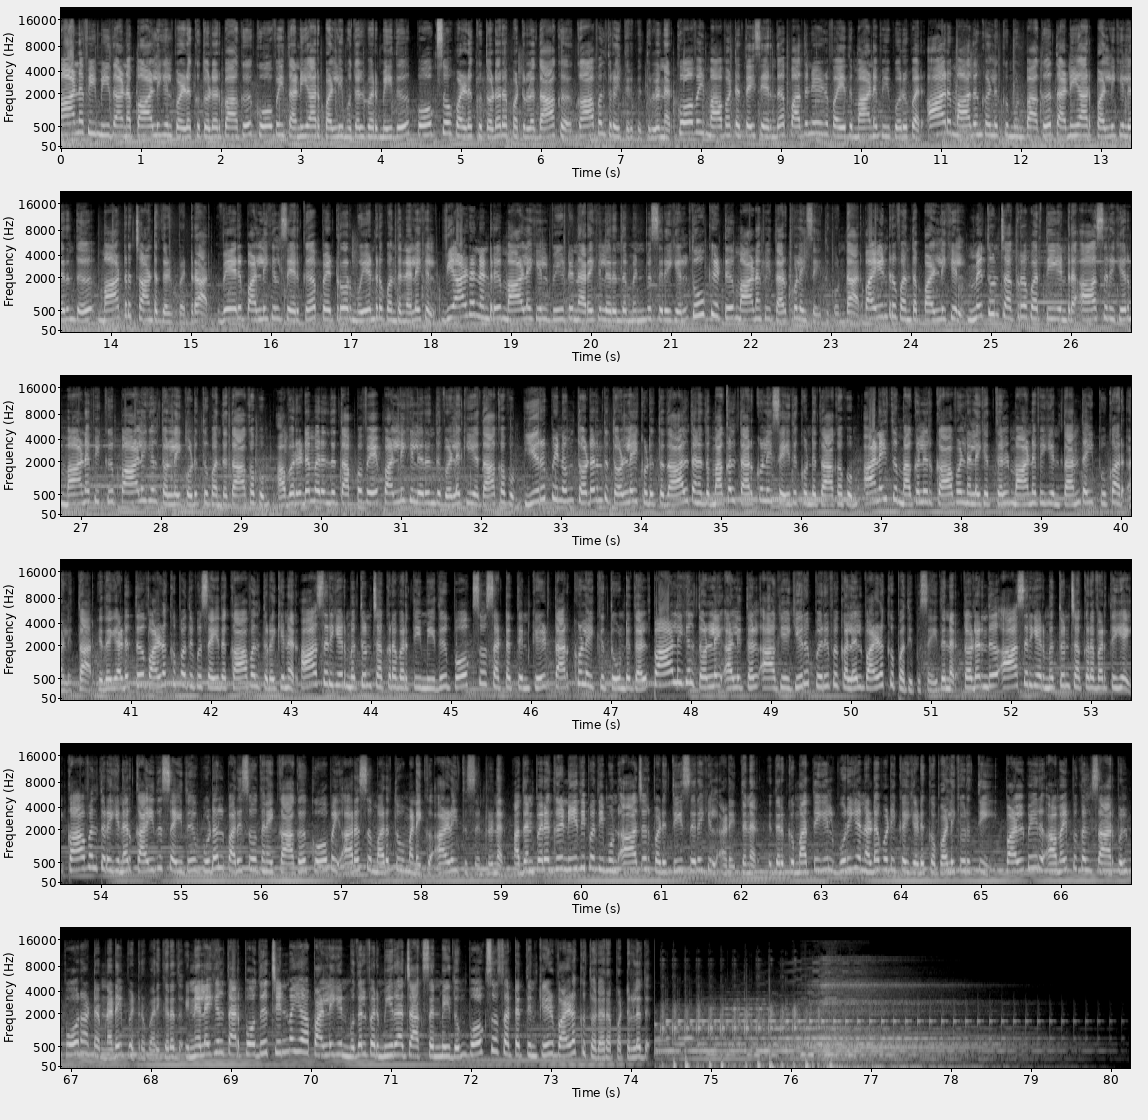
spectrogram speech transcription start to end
மாணவி மீதான பாலியல் வழக்கு தொடர்பாக கோவை தனியார் பள்ளி முதல்வர் மீது போக்சோ வழக்கு தொடரப்பட்டுள்ளதாக காவல்துறை தெரிவித்துள்ளனர். கோவை மாவட்டத்தை சேர்ந்த பதினேழு வயது மாணவி ஒருவர் ஆறு மாதங்களுக்கு முன்பாக தனியார் பள்ளியிலிருந்து மாற்றுச் சான்றிதழ் பெற்றார். வேறு பள்ளியில் சேர்க்க பெற்றோர் முயன்று வந்த நிலையில் வியாழனன்று மாலையில் வீட்டின் அருகில் இருந்த மின்விசிறியில் தூக்கிட்டு மாணவி தற்கொலை செய்து கொண்டார். பயின்று வந்த பள்ளியில் மிதுன் சக்கரவர்த்தி என்ற ஆசிரியர் மாணவிக்கு பாலியல் தொல்லை கொடுத்து வந்ததாகவும் அவரிடம் அவரிடமிருந்து தப்பவே பள்ளியிலிருந்து விலகியதாகவும் இருப்பினும் தொடர்ந்து தொல்லை கொடுத்ததால் தனது மகள் தற்கொலை செய்து கொண்டதாகவும் அனைத்து மகளிர் காவல் நிலையத்தில் மாணவியின் தந்தை புகார் அளித்தார். இதையடுத்து வழக்கு பதிவு செய்த காவல்துறையினர் ஆசிரியர் மிதுன் சக்கரவர்த்தி மீது போக்சோ சட்டத்தின் கீழ் தற்கொலைக்கு தூண்டுதல் பாலியல் தொல்லை அளித்தல் ஆகிய இரு பிரிவுகளில் வழக்கு பதிவு செய்தனர். தொடர்ந்து ஆசிரியர் மிதுன் சக்கரவர்த்தியை காவல்துறையினர் கைது செய்து உடல் பரிசோதனைக்காக கோவை அரசு மருத்துவமனைக்கு அழைத்து சென்றனர். அதன் பிறகு நீதிபதி முன் ஆஜர்படுத்தி சிறையில் அடைத்தனர். இதற்கு மத்தியில் உரிய நடவடிக்கை எடுக்க வலியுறுத்தி பல்வேறு அமைப்புகள் சார்பில் போராட்டம் நடைபெற்று வருகிறது. இந்நிலையில் தற்போது சின்மயா பள்ளியின் முதல்வர் மீரா ஜாக்சன் மீதும் போக்சோ சட்டத்தின் கீழ் வழக்கு தொடரப்பட்டுள்ளது.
